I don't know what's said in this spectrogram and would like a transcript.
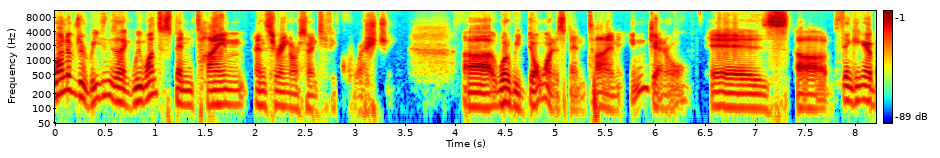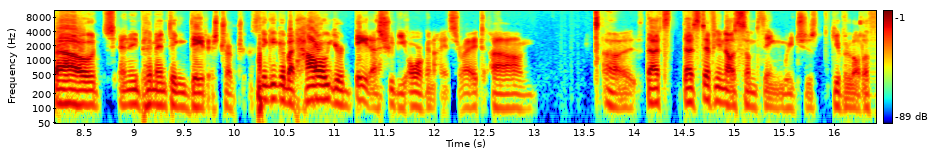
one of the reasons is like we want to spend time answering our scientific question. Uh, what we don't want to spend time in general is uh, thinking about and implementing data structure, thinking about how your data should be organized, right? Um, uh, that's that's definitely not something we just give a lot of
